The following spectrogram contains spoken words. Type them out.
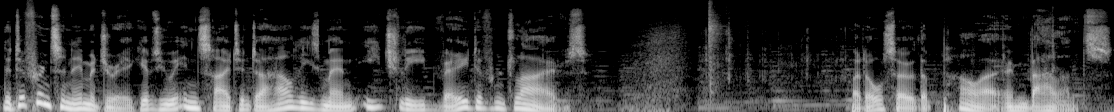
The difference in imagery gives you insight into how these men each lead very different lives, but also the power imbalance.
